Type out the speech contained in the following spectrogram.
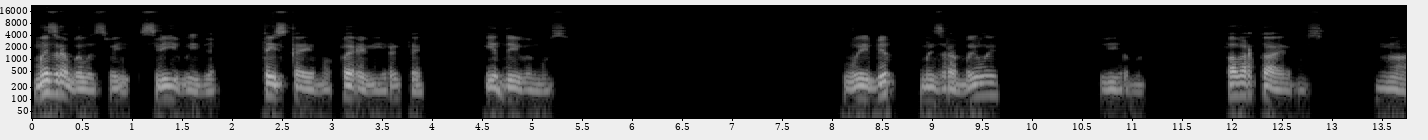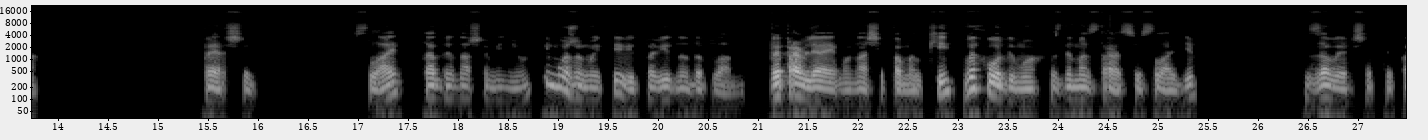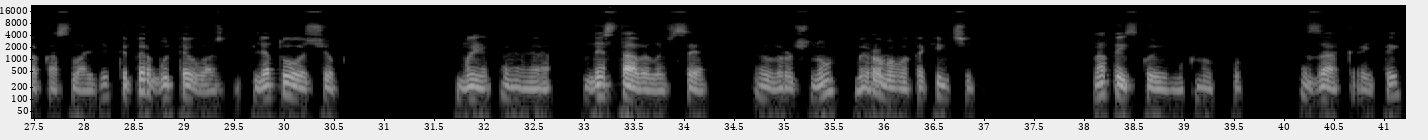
Ми зробили свій, свій вибір. Тискаємо перевірити і дивимось. Вибір ми зробили вірно. Повертаємось на перший слайд, там де наше меню, і можемо йти відповідно до плану. Виправляємо наші помилки, виходимо з демонстрації слайдів. Завершити показ слайдів. Тепер будьте уважні. Для того, щоб ми е, не ставили все вручну, ми робимо таким чином. Натискуємо кнопку Закрити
